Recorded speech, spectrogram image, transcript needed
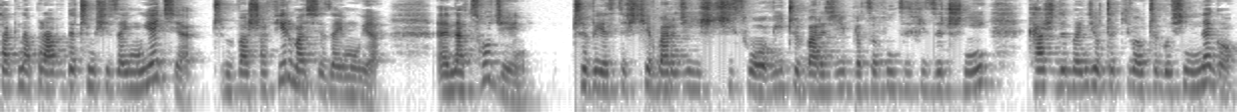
tak naprawdę, czym się zajmujecie, czym Wasza firma się zajmuje? E, na co dzień czy wy jesteście bardziej ścisłowi, czy bardziej pracownicy fizyczni, każdy będzie oczekiwał czegoś innego.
